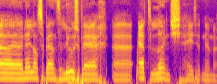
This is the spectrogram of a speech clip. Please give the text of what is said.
Eh, Nederlandse band Leusberg. eh At Lunch heet het nummer.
